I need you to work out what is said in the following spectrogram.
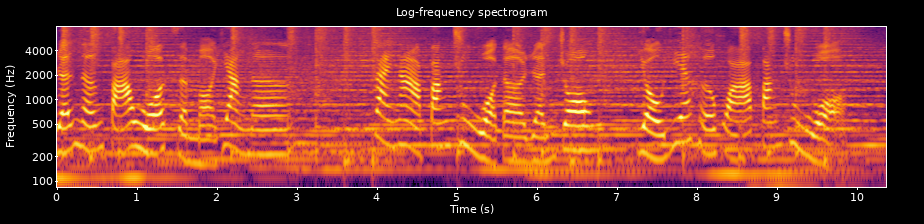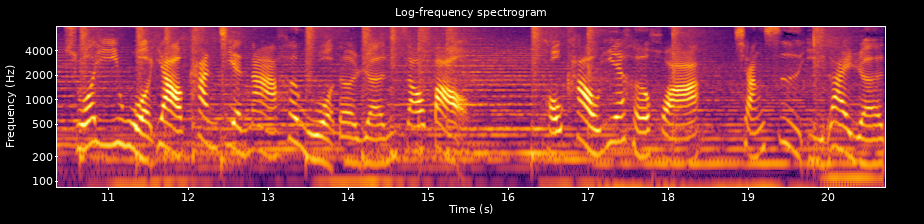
人能把我怎么样呢？在那帮助我的人中，有耶和华帮助我，所以我要看见那恨我的人遭报。投靠耶和华，强似倚赖人；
